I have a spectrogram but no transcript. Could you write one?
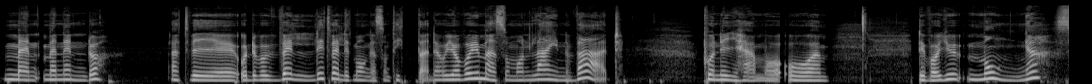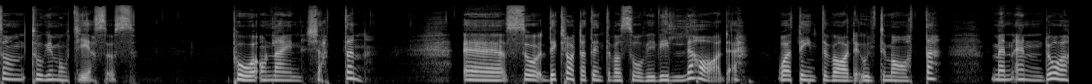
Men, men ändå. Att vi, och det var väldigt, väldigt många som tittade. Och jag var ju med som onlinevärd på Nyhem. Och, och det var ju många som tog emot Jesus på online-chatten. Eh, så det är klart att det inte var så vi ville ha det och att det inte var det ultimata. Men ändå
